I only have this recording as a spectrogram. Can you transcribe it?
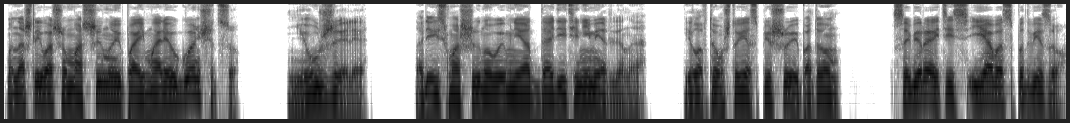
Мы нашли вашу машину и поймали угонщицу». «Неужели? Надеюсь, машину вы мне отдадите немедленно. Дело в том, что я спешу и потом...» «Собирайтесь, я вас подвезу».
